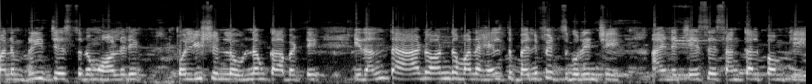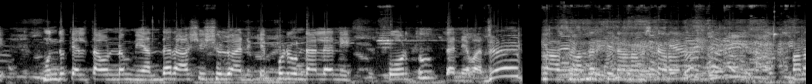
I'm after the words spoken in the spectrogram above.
మనం బ్రీత్ చేస్తున్నామో ఆల్రెడీ పొల్యూషన్లో ఉన్నాం కాబట్టి ఇదంతా యాడ్ ఆన్గా మన హెల్త్ బెనిఫిట్స్ గురించి ఆయన చేసే సంకల్పంకి ముందుకెళ్తా ఉన్నాం. మీ అందరి ఆశీస్సులు ఆయనకి ఎప్పుడు ఉండాలని కోరుతూ ధన్యవాదాలు. అందరికీ నా నమస్కారాలు. మన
